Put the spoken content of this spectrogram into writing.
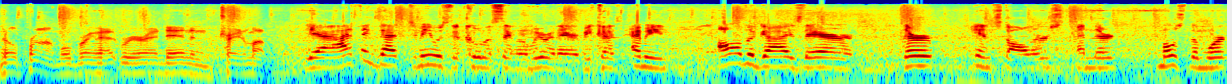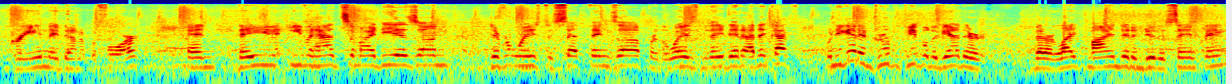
No problem. We'll bring that rear end in and train them up. Yeah, I think that to me was the coolest thing when we were there because I mean, all the guys there, they're installers and they're most of them weren't green, they'd done it before. And they even had some ideas on different ways to set things up or the ways that they did. I think that's when you get a group of people together that are like-minded and do the same thing,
